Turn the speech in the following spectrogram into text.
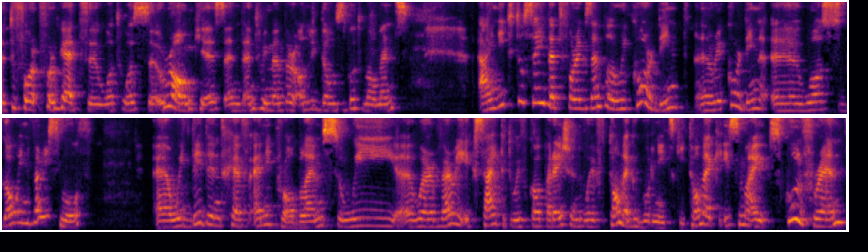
uh, to for, forget uh, what was uh, wrong, yes, and, and remember only those good moments. I need to say that, for example, recording recording was going very smooth uh, we didn't have any problems. We uh, were very excited with cooperation with Tomek Górnicki. Tomek is my school friend.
